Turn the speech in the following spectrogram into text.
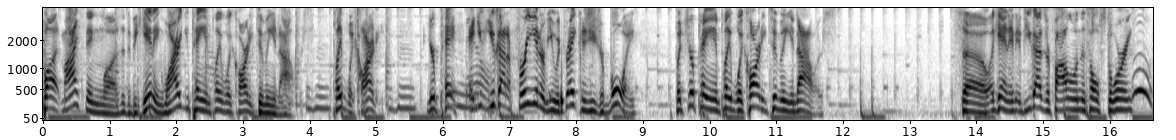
But my thing was at the beginning, why are you paying Playboi Carti two million dollars? Mm-hmm. Playboi Carti, mm-hmm. you're paying, and you you got a free interview with Drake because he's your boy, but you're paying Playboi Carti two million dollars. So again, if, if you guys are following this whole story, Ooh.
